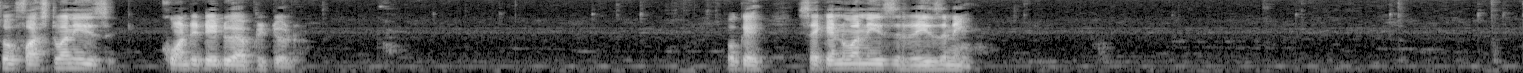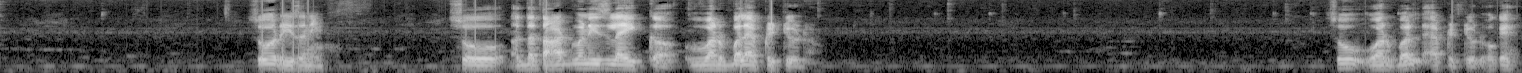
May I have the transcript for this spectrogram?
so first one is quantitative aptitude. Okay second one is reasoning. So reasoning. So the third one is like uh, verbal aptitude. So verbal aptitude okay.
